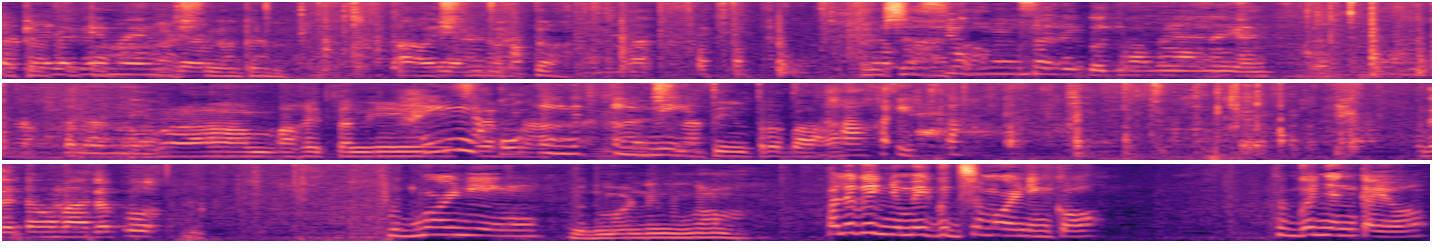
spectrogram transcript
Ilagay mo yung Ayos dyan. natin. Oh, yan. Ito. Tapos yung sa likod, mamaya na yan. Para makita ni Ay, Sir naku, na init-init. ayos natin yung trabaho. Nakakaita. Magandang umaga po. Good morning. Good morning, ma'am. Palagay nyo may good sa morning ko? Kung ganyan kayo?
